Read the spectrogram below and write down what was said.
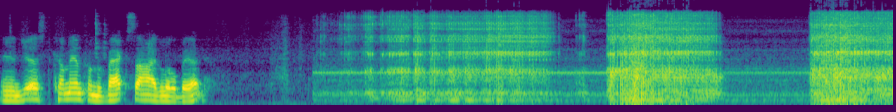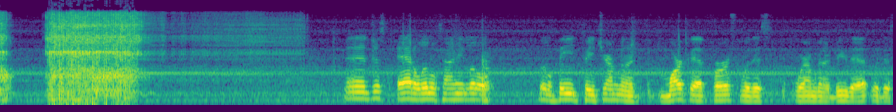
and just come in from the back side a little bit. Just add a little tiny little little bead feature. I'm going to mark that first with this, where I'm going to do that with this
